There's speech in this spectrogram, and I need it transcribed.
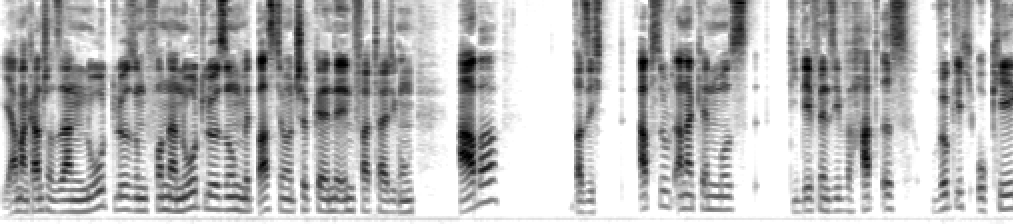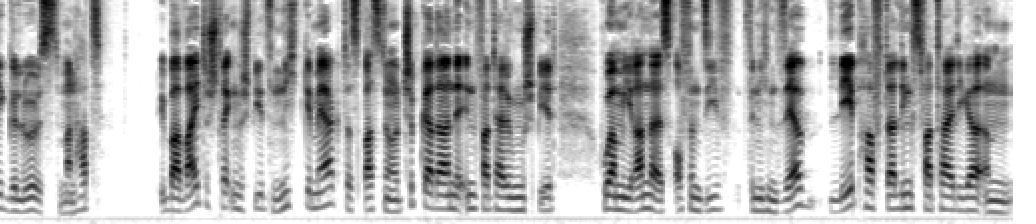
ja, man kann schon sagen, Notlösung von der Notlösung mit Bastian und Chipke in der Innenverteidigung. Aber, was ich absolut anerkennen muss, die Defensive hat es wirklich okay gelöst. Man hat über weite Strecken des Spiels nicht gemerkt, dass Bastian Chipka da in der Innenverteidigung spielt. Juan Miranda ist offensiv, finde ich, ein sehr lebhafter Linksverteidiger. Ähm,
